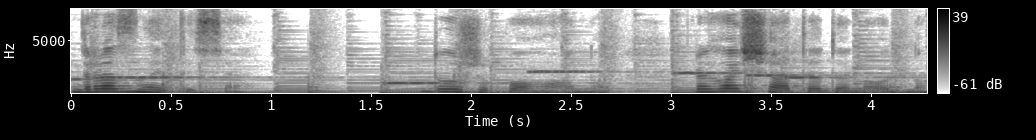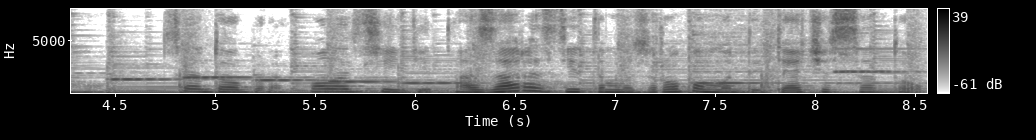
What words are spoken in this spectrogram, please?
Дразнитися. Дуже погано. Пригощати один одного. Це добре. Молодці діти. А зараз, діти, ми зробимо дитячий садок.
